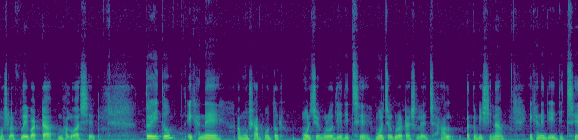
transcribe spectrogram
মশলার ফ্লেভারটা ভালো আসে। তো এই তো এখানে আম্মু স্বাদ মতো মরিচের গুঁড়ো দিয়ে দিচ্ছে। মরিচের গুঁড়োটা আসলে ঝাল এত বেশি না। এখানে দিয়ে দিচ্ছে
